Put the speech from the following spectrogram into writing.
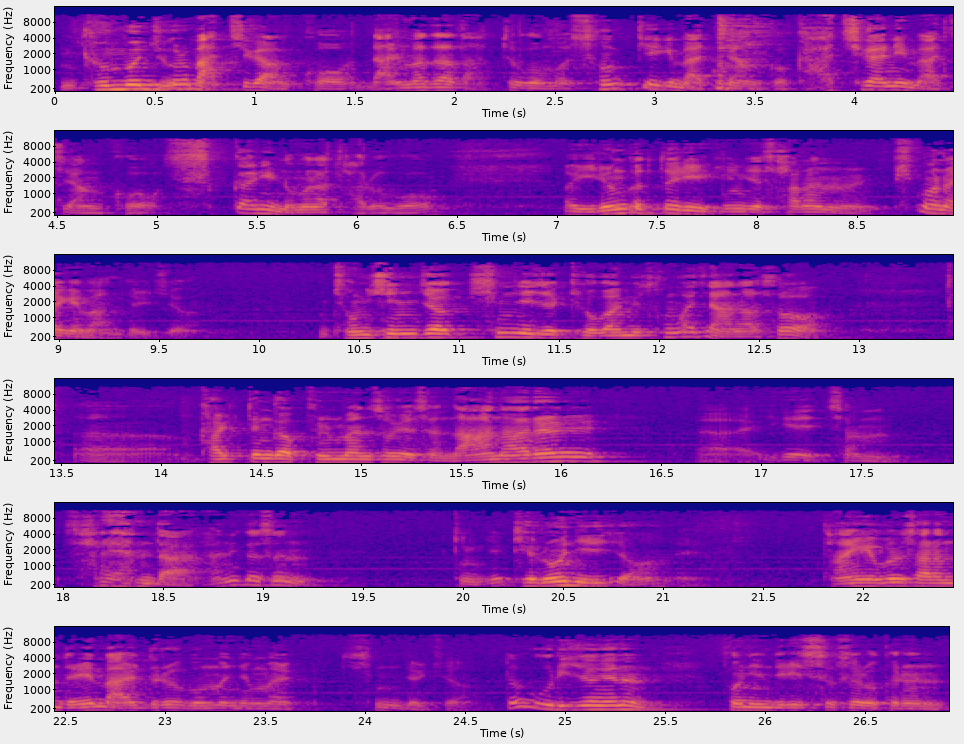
근본적으로 맞지가 않고 날마다 다투고 뭐 성격이 맞지 않고 가치관이 맞지 않고 습관이 너무나 다르고 어, 이런 것들이 굉장히 사람을 피곤하게 만들죠. 정신적 심리적 교감이 통하지 않아서 어, 갈등과 불만 속에서 나나를 어, 이게 참 살아야 한다 하는 것은 굉장히 괴로운 일이죠. 예. 당해본 사람들의 말 들어보면 정말 힘들죠. 또 우리 중에는 본인들이 스스로 그런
